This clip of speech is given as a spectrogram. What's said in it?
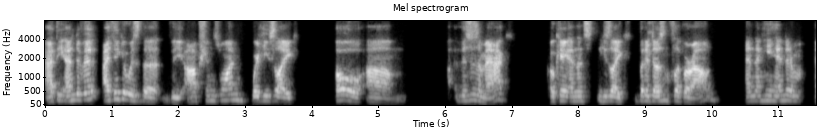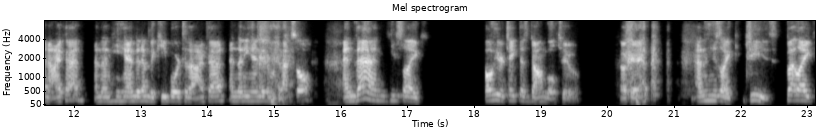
at the end of it, I think it was the the options one where he's like, "Oh, um, this is a Mac, okay," and then he's like, "But it doesn't flip around." And then he handed him an iPad, and then he handed him the keyboard to the iPad, and then he handed him a pencil, and then he's like, "Oh, here, take this dongle too," okay. and he's like, "Geez," but like,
